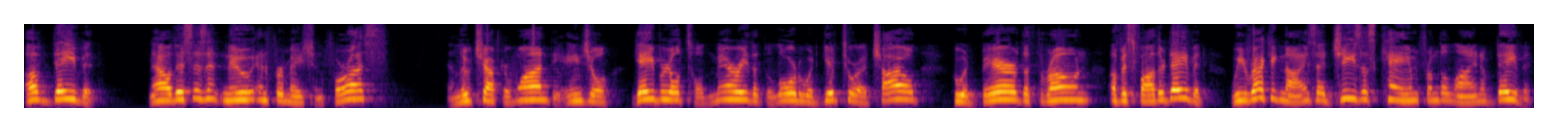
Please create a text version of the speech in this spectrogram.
of David. Now, this isn't new information for us. In Luke chapter 1, the angel Gabriel told Mary that the Lord would give to her a child who would bear the throne of his father David. We recognize that Jesus came from the line of David.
